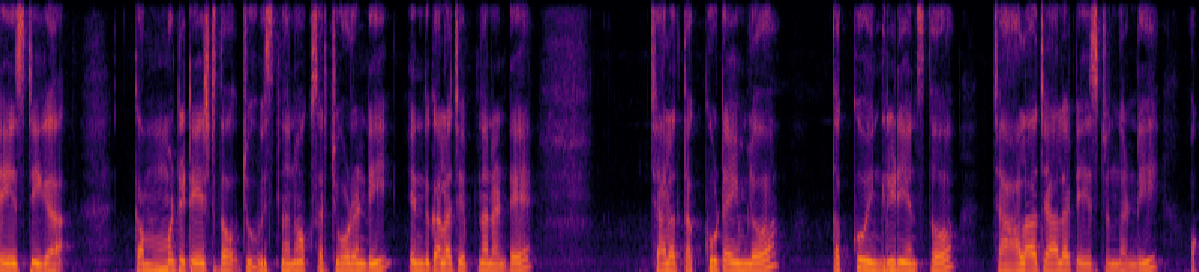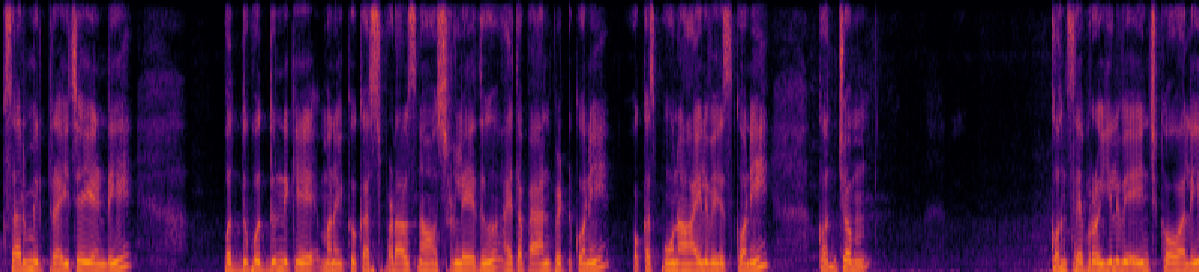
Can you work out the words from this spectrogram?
టేస్టీగా కమ్మటి టేస్ట్తో చూపిస్తున్నాను. ఒకసారి చూడండి ఎందుకు అలా చెప్తున్నానంటే చాలా తక్కువ టైంలో తక్కువ ఇంగ్రీడియంట్స్తో చాలా చాలా టేస్ట్ ఉందండి. ఒకసారి మీరు ట్రై చేయండి. పొద్దు పొద్దున్నకే మనం ఎక్కువ కష్టపడాల్సిన అవసరం లేదు. అయితే ప్యాన్ పెట్టుకొని ఒక స్పూన్ ఆయిల్ వేసుకొని కొంచెం కొంతసేపు రొయ్యలు వేయించుకోవాలి.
